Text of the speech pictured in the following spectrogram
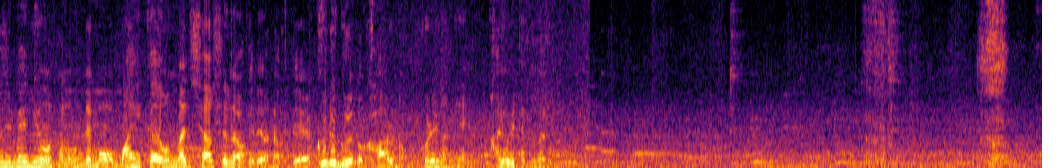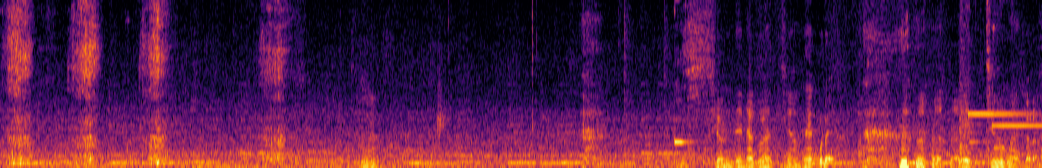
じメニューを頼んでも毎回同じチャーシューなわけではなくてぐるぐると変わるの。これがね通いたくなる。瞬でなくなっちゃうねこれ。めっちゃうまいから。うん。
